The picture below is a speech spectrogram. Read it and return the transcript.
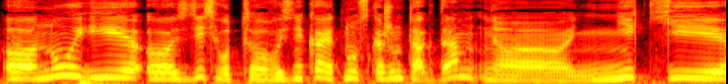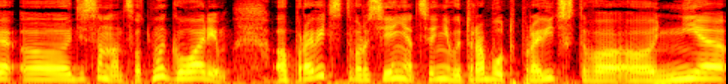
Э, ну и э, здесь вот возникает, ну, скажем так, да, некий диссонанс. Вот мы говорим, правительство россияне оценивают работу правительства не,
